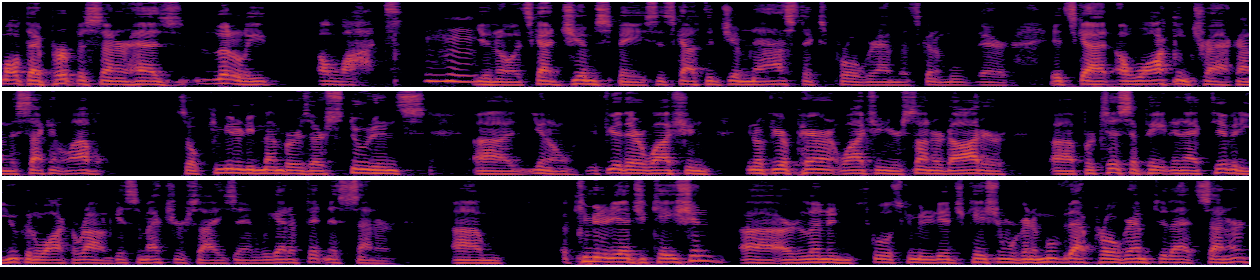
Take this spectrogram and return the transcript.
multi-purpose center has literally a lot. Mm-hmm. You know, it's got gym space. It's got the gymnastics program that's going to move there. It's got a walking track on the second level. So community members, our students, uh, you know, if you're there watching, you know, if you're a parent watching your son or daughter uh, participate in an activity, you can walk around, get some exercise in. We got a fitness center. Um, a community education, uh, our Linden Schools Community Education, we're going to move that program to that center.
